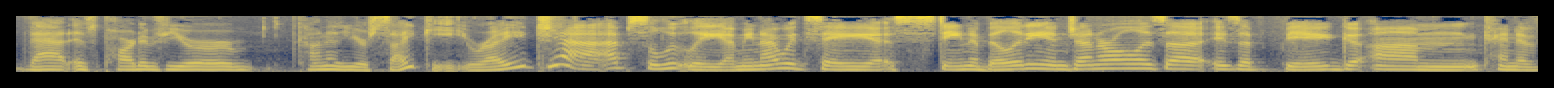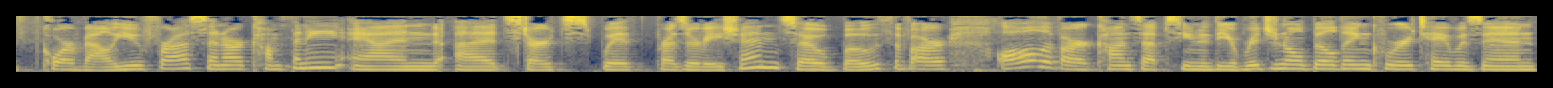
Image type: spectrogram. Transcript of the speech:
that as part of your kind of your psyche, right? Yeah, absolutely. I mean, I would say sustainability in general is a is a big um, kind of core value for us in our company, and uh, it starts with preservation. So both of our all of our concepts, you know, the original building Curate was in,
